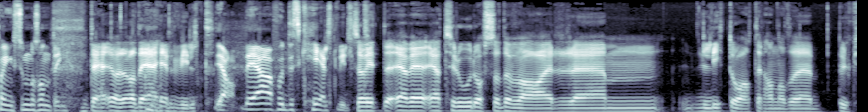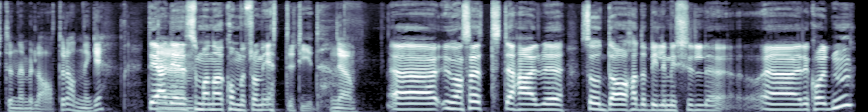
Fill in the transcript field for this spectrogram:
poengsum og sånne ting. Det, og det er helt vilt. Ja, det er faktisk helt vilt. Så vidt, jeg, jeg tror også det var um, litt òg at han hadde brukt en emulator, hadde han ikke? Det er det um, som han har kommet fram i ettertid. Ja. Eh, uansett, det her eh, Så da hadde Billy Mitchell uh, rekorden.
